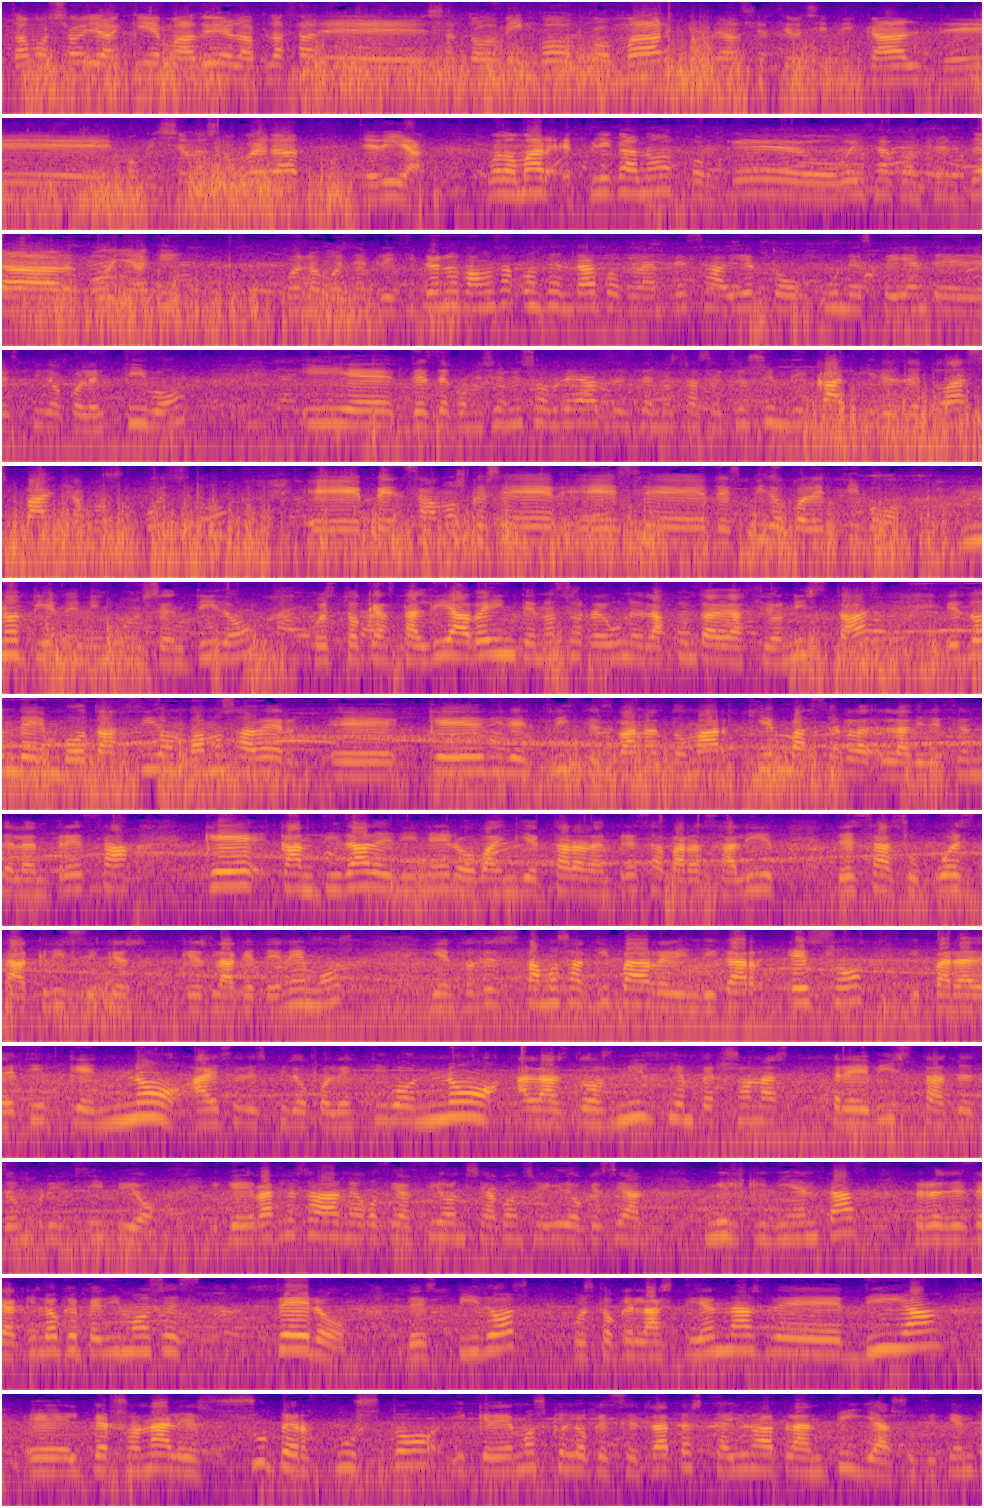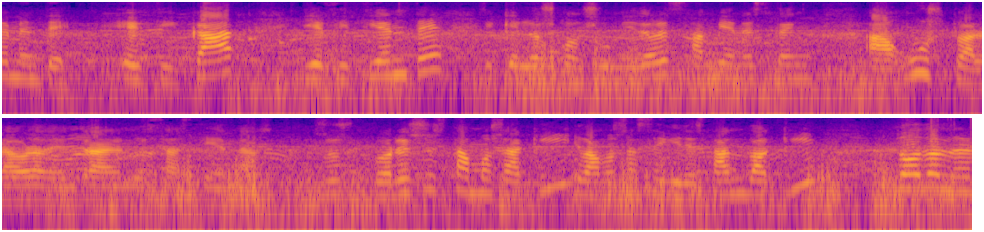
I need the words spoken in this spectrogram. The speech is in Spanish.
Estamos hoy aquí en Madrid, en la plaza de Santo Domingo, con Mar, que es de la sección sindical de comisiones obreras de día. Bueno, Mar, explícanos por qué os vais a concentrar hoy aquí. Bueno, pues en principio nos vamos a concentrar porque la empresa ha abierto un expediente de despido colectivo y eh, desde Comisiones Obreras, desde nuestra sección sindical y desde toda España, por supuesto, eh, pensamos que ese, ese, despido colectivo no tiene ningún sentido, puesto que hasta el día 20 no se reúne la Junta de Accionistas, es donde en votación vamos a ver eh, qué directrices van a tomar, quién va a ser la, dirección de la empresa, qué cantidad de dinero va a inyectar a la empresa para salir de esa supuesta crisis que es la que tenemos. Y entonces estamos aquí para reivindicar eso y para decir que no a ese despido colectivo, no a las 2.100 personas previstas desde un principio y que gracias a la negociación se ha conseguido que sean 1.500, pero desde aquí lo que pedimos es cero despidos, puesto que las tiendas de día eh, el personal es súper justo y creemos que lo que se trata es que haya una plantilla suficientemente eficaz y eficiente y que los consumidores también estén a gusto a la hora de entrar en nuestras tiendas. Por eso estamos aquí y vamos a seguir estando aquí todo lo,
